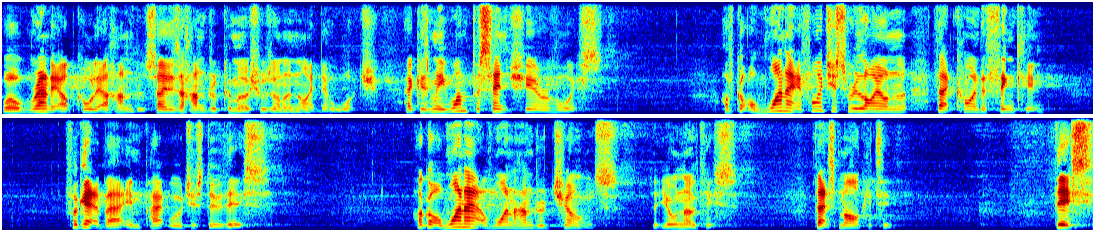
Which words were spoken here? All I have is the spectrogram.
Well, round it up, call it 100. Say there's 100 commercials on a night they'll watch. That gives me 1% share of voice. I've got a one out. If I just rely on that kind of thinking, forget about impact, we'll just do this. I've got a one out of 100 chance that you'll notice. That's marketing. This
